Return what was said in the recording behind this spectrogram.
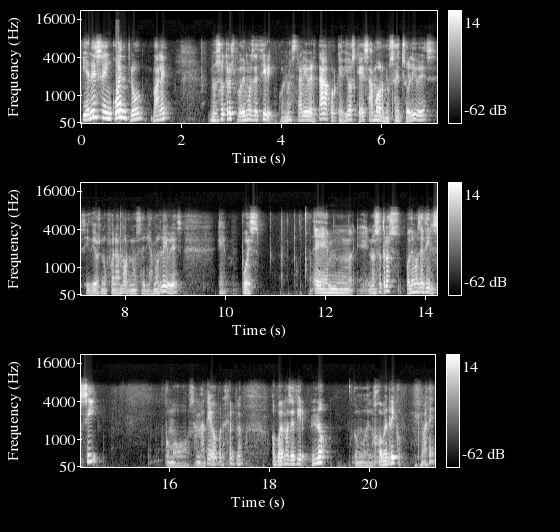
Y en ese encuentro, ¿vale? Nosotros podemos decir con nuestra libertad, porque Dios que es amor nos ha hecho libres, si Dios no fuera amor no seríamos libres, ¿eh? pues em, nosotros podemos decir sí, como San Mateo, por ejemplo, o podemos decir no, como el joven rico, ¿vale?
